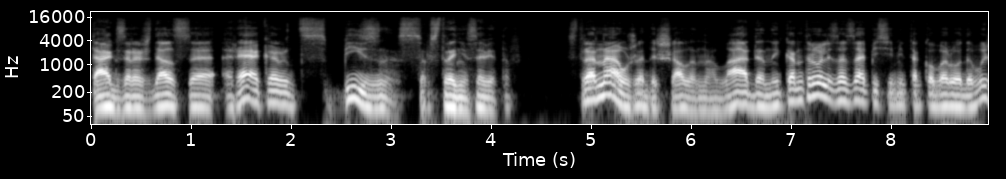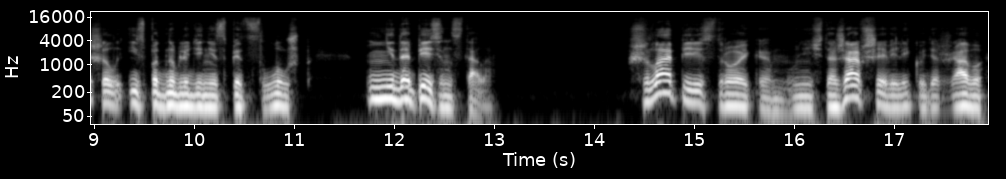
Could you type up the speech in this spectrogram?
Так зарождался рекордс-бизнес в стране Советов. Страна уже дышала на ладан, и контроль за записями такого рода вышел из-под наблюдения спецслужб. Не до песен стало. Шла перестройка, уничтожавшая великую державу,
